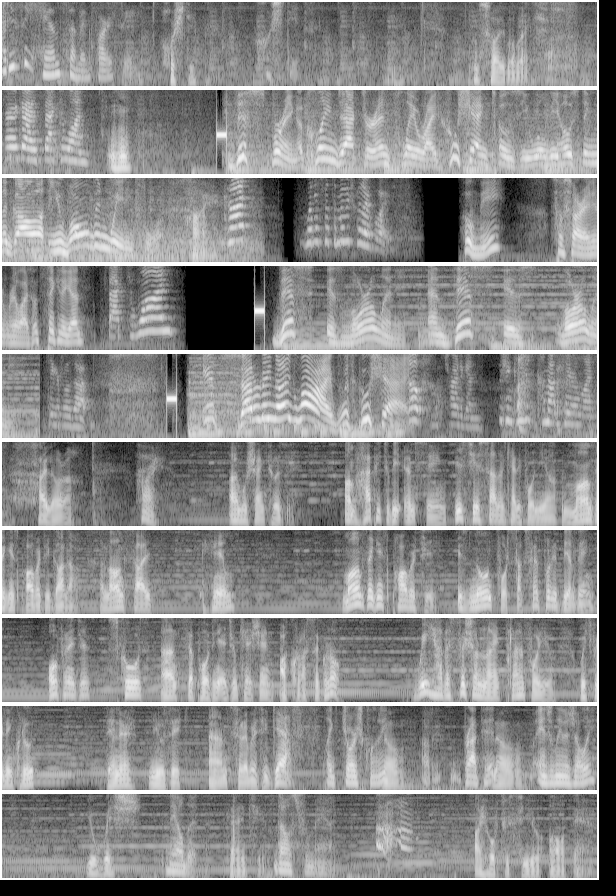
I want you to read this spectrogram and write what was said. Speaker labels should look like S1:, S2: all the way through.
S1: How do you say handsome in Farsi?
S2: خوشتیپ
S1: Khoshtib.
S2: I'm sorry Babak.
S3: All right, guys, back to one.
S4: This spring, acclaimed actor and playwright Hushang Tozi will be hosting the gala you've all been waiting for.
S2: Hi.
S3: Cut. What is with the movie trailer voice?
S4: Who, me? So sorry, I didn't realize. Let's take it again.
S3: Back to one.
S4: This is Laura Linney, and this is Laura Linney.
S3: Take it from the top.
S4: It's Saturday Night Live with Hushang.
S3: Oh, let's try it again. Christian, can you just come out and say your line?
S2: Hi Laura. Hi. I'm Hushang Tozi. I'm happy to be emceeing this year's Southern California Moms Against Poverty Gala. Alongside him, Moms Against Poverty is known for successfully building orphanages, schools, and supporting education across the globe. We have a special night planned for you, which will include dinner, music, and celebrity guests.
S4: Like George Clooney?
S2: No,
S4: Uh, Brad Pitt?
S2: no,
S4: Angelina Jolie?
S2: you wish.
S4: Nailed it.
S2: Thank you.
S4: That was for me.
S2: I hope to see you all there.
